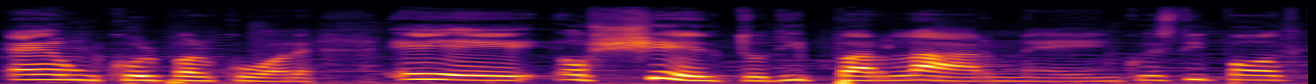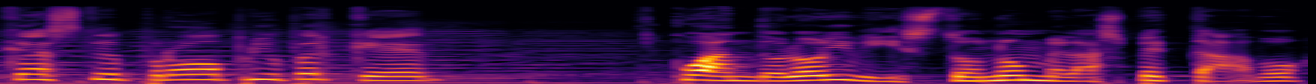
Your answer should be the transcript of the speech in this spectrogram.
è un colpo al cuore e ho scelto di parlarne in questi podcast proprio perché quando l'ho rivisto non me l'aspettavo,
